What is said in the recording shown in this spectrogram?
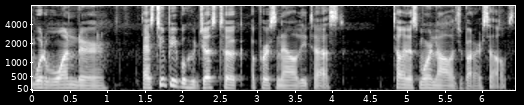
would wonder as two people who just took a personality test telling us more knowledge about ourselves.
